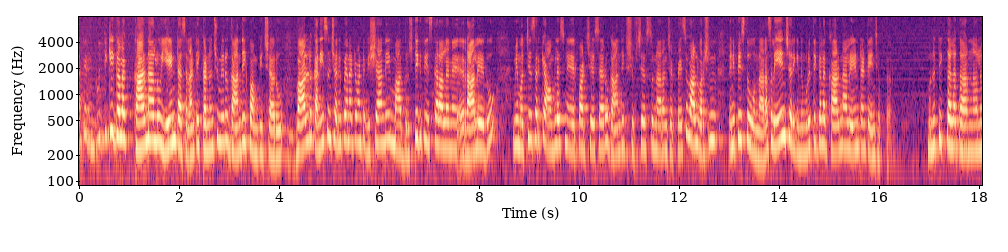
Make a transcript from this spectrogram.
అంటే మృతికి గల కారణాలు ఏంటి అసలు? అంటే ఇక్కడ నుంచి మీరు గాంధీకి పంపించారు. వాళ్ళు కనీసం చనిపోయినటువంటి విషయాన్ని మా దృష్టికి తీసుకురాలనే రాలేదు. మేము వచ్చేసరికి అంబులెన్స్ని ఏర్పాటు చేశారు. గాంధీకి షిఫ్ట్ చేస్తున్నారని చెప్పేసి వాళ్ళు వర్షన్ వినిపిస్తూ ఉన్నారు. అసలు ఏం జరిగింది? మృతికి గల కారణాలు ఏంటంటే ఏం చెప్తారు? మృతికి గల కారణాలు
